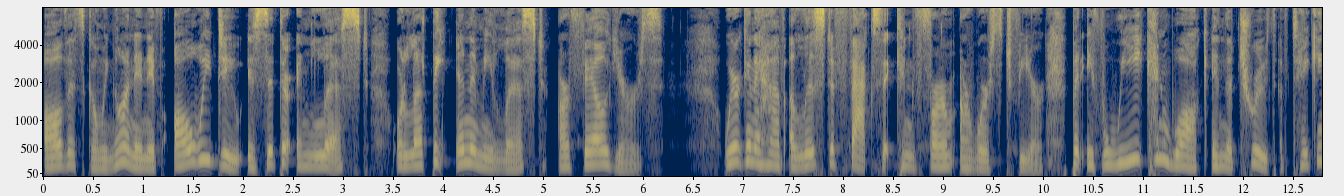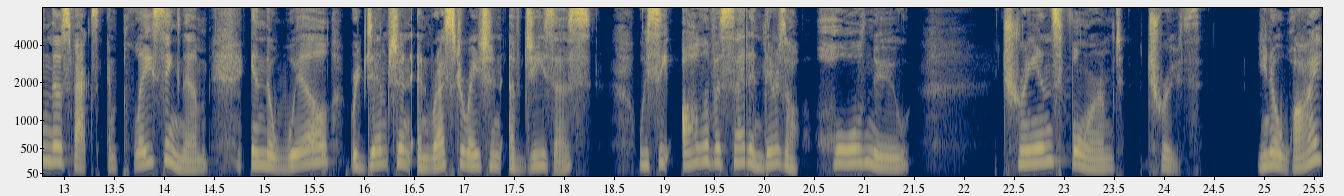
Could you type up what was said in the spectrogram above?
all that's going on. And if all we do is sit there and list or let the enemy list our failures, we're going to have a list of facts that confirm our worst fear. But if we can walk in the truth of taking those facts and placing them in the will, redemption, and restoration of Jesus, we see all of a sudden there's a whole new transformed truth. You know why?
